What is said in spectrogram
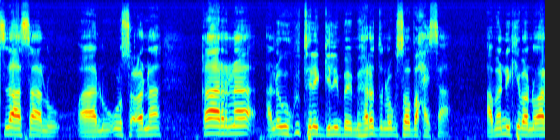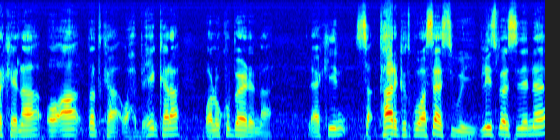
sidaasaanu aanu ula soconnaa qaarna annagu ku talagelin bay meheraddu nagu soo baxaysaa. Ama ninkii baanu arkaynaa oo ah dadka wax bixin kara waanu ku beedhanaa laakiin taargetku waa saasi weeye. Liis baan sidanaa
